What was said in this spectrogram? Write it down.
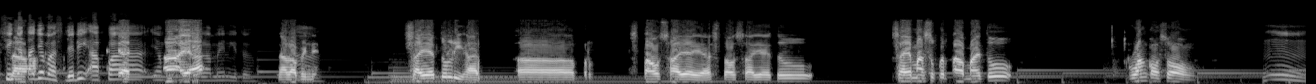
Singkat Nah. aja mas. Jadi apa yang Ah, ya. gitu? nah ini saya tuh lihat, eh per- setahu saya ya, setahu saya itu saya masuk pertama itu ruang kosong. Hmm.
